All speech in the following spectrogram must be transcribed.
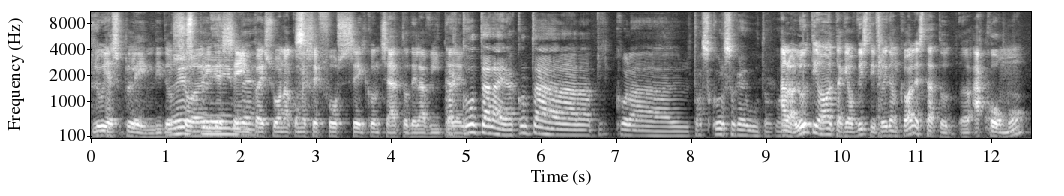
Lui è splendido, Lui sorride sempre, suona come se fosse il concerto della vita. del- Racconta, dai, racconta la piccola, il trascorso che hai avuto. Allora, l'ultima volta che ho visto i Freedom Call è stato eh, a Como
